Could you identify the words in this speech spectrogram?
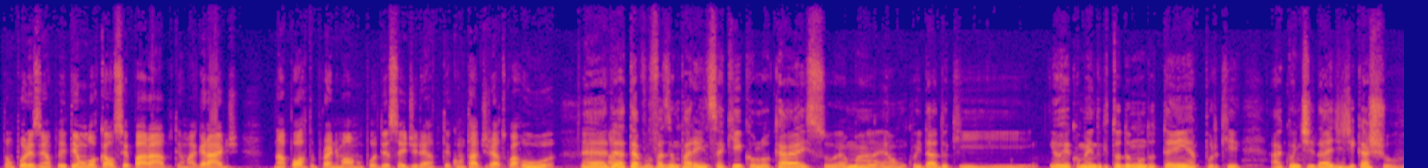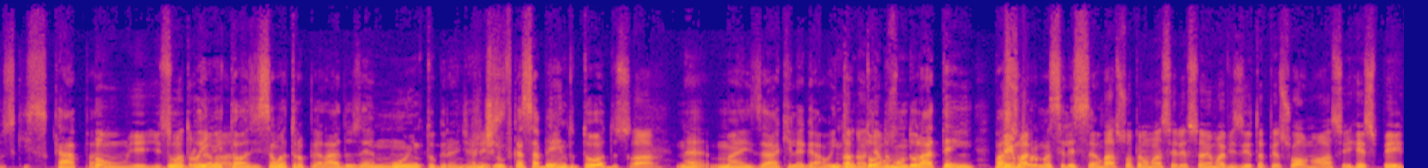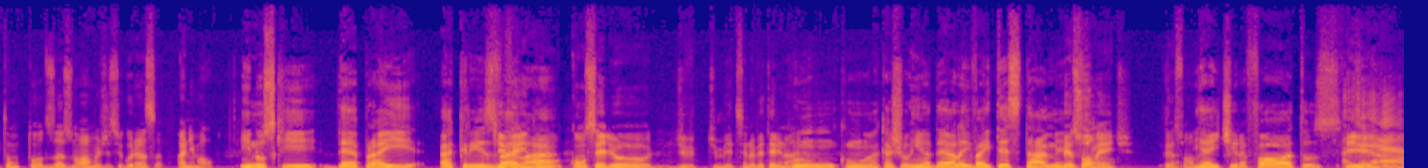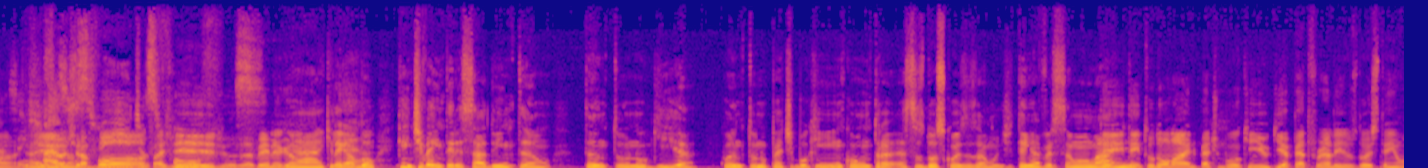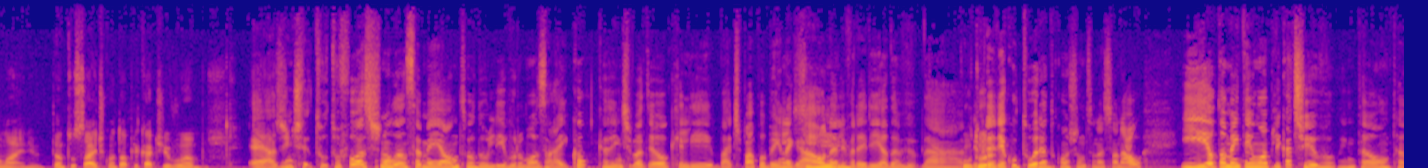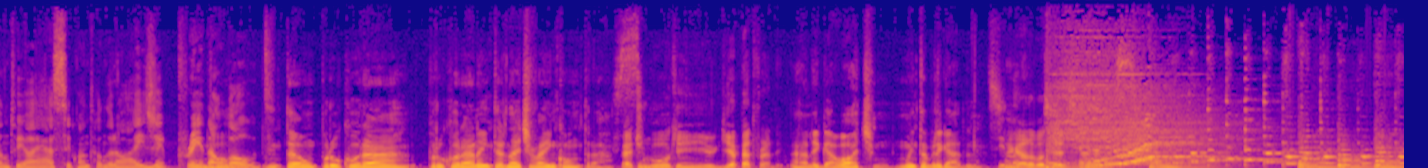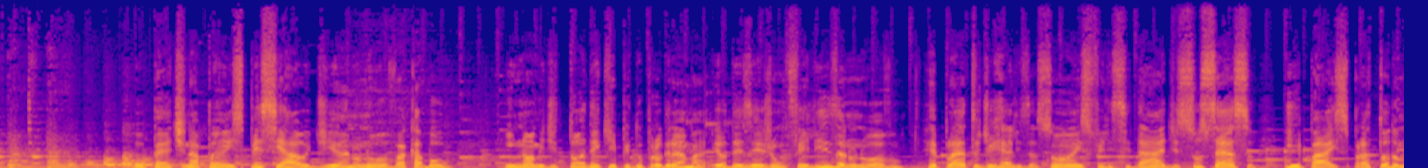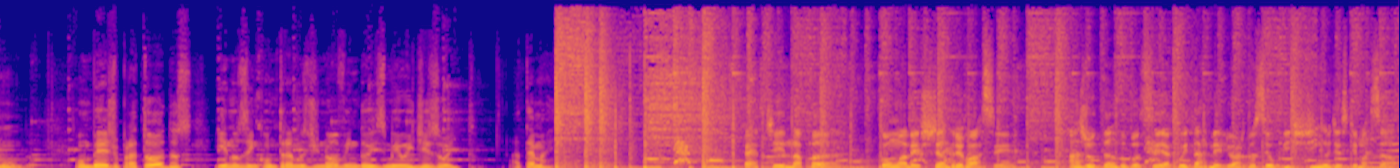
Então, por exemplo, ele tem um local separado, tem uma grade na porta para o animal não poder sair direto, ter contato direto com a rua. É, ah. Até vou fazer um parênteses aqui, colocar, isso é, uma, é um cuidado que eu recomendo que todo mundo tenha, porque a quantidade de cachorros que escapam e, e do banho e tosse são atropelados é muito grande. A, a gente, gente, não fica sabendo todos, claro. né? Mas, ah, que legal. Então, não, todo temos... mundo lá tem, passou tem uma, por uma seleção. Passou por uma seleção e uma visita pessoal nossa e respeitam todas as normas de segurança animal. E nos que der para ir, a Cris que vai vem lá do Conselho de, de Medicina Veterinária. Com, né? com a cachorrinha dela e vai testar mesmo. Pessoalmente. Pessoalmente. E aí tira fotos. Filma, é, tira fotos, faz vídeos. É bem legal. Ah, que legal. É. Bom, quem tiver interessado, então, tanto no guia quanto no Petbook, encontra essas duas coisas aonde? Tem a versão online? Tem, tem tudo online, Petbook e o guia Pet Friendly, os dois têm online, tanto o site quanto o aplicativo, ambos. É, a gente, tu, tu foste no lançamento do livro Mosaico, que a gente bateu aquele bate-papo bem legal Sim. na livraria da, da Cultura. Livraria Cultura do Conjunto Nacional. E eu também tenho um aplicativo, então tanto iOS quanto Android, free download. Bom, então procurar, procurar na internet vai encontrar. Petbook e o guia Pet Friendly. Ah, legal, ótimo. Muito obrigado. Sim, obrigado a você. O Pet na Pan especial de Ano Novo acabou. Em nome de toda a equipe do programa, eu desejo um feliz ano novo, repleto de realizações, felicidade, sucesso e paz para todo mundo. Um beijo para todos e nos encontramos de novo em 2018. Até mais. Pet na Pan, com Alexandre Rossi. Ajudando você a cuidar melhor do seu bichinho de estimação.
